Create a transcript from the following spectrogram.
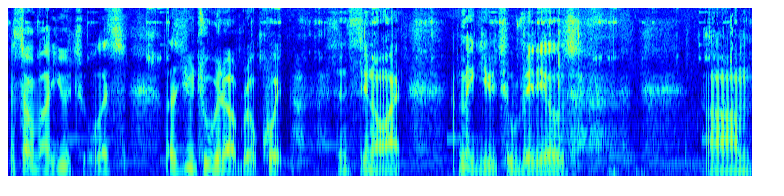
let's talk about YouTube. Let's let's YouTube it up real quick, since you know I I make YouTube videos. Um,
